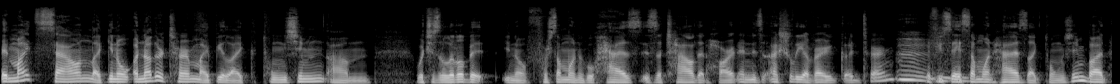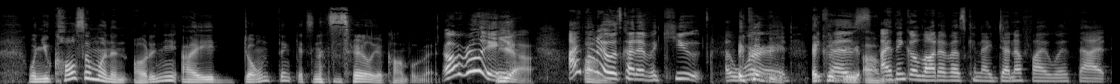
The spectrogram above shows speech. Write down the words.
it might sound like you know another term might be like 동심 um which is a little bit you know for someone who has is a child at heart and it's actually a very good term if you say someone has like 동심 but when you call someone an 어른이 I don't think it's necessarily a compliment Oh, really? Yeah. I thought it was kind of a cute uh, It could be. word It could be, because um, I think a lot of us can identify with that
